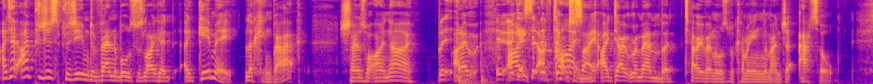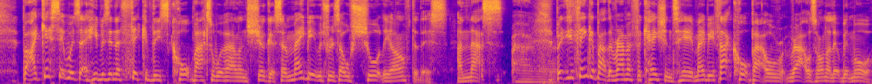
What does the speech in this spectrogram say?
I, don't, I just presumed Venables was like a, a gimme. Looking back, shows what I know. But I don't. I I, guess at the I've got to say, I don't remember Terry Venables becoming England manager at all. But I guess it was that he was in the thick of this court battle with Alan Sugar, so maybe it was resolved shortly after this, and that's. Oh, but you think about the ramifications here. Maybe if that court battle rattles on a little bit more,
